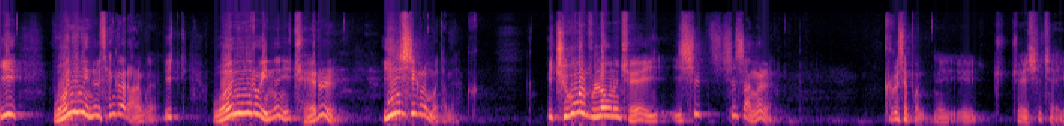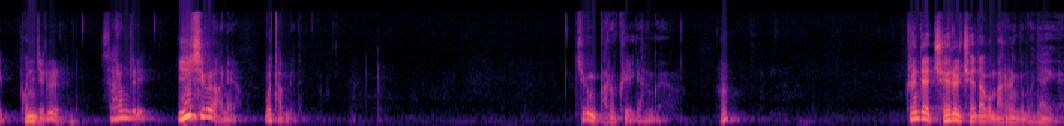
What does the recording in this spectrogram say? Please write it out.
이 원인을 생각을 안 한 거예요. 이 원인으로 있는 이 죄를 인식을 못 합니다. 이 죽음을 불러오는 죄의 이 실, 실상을 그것의 본, 이, 죄의 실체의 본질을 사람들이 인식을 안 해요. 못 합니다. 지금 바로 그 얘기하는 거예요. 어? 그런데 죄를 죄다고 말하는 게 뭐냐 이거예요.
